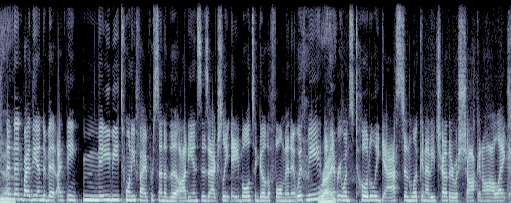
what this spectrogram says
Yeah. And then by the end of it, I think maybe 25% of the audience is actually able to go the full minute with me. Right. And everyone's totally gassed and looking at each other with shock and awe. Like,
